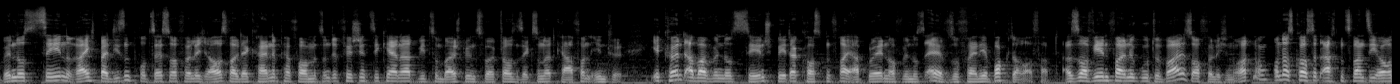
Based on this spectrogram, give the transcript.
Windows 10 reicht bei diesem Prozessor völlig aus, weil der keine Performance- und Efficiency-Kerne hat, wie zum Beispiel ein 12600K von Intel. Ihr könnt aber Windows 10 später kostenfrei upgraden auf Windows 11, sofern ihr Bock darauf habt. Also auf jeden Fall eine gute Wahl, ist auch völlig in Ordnung. Und das kostet 28,42 Euro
